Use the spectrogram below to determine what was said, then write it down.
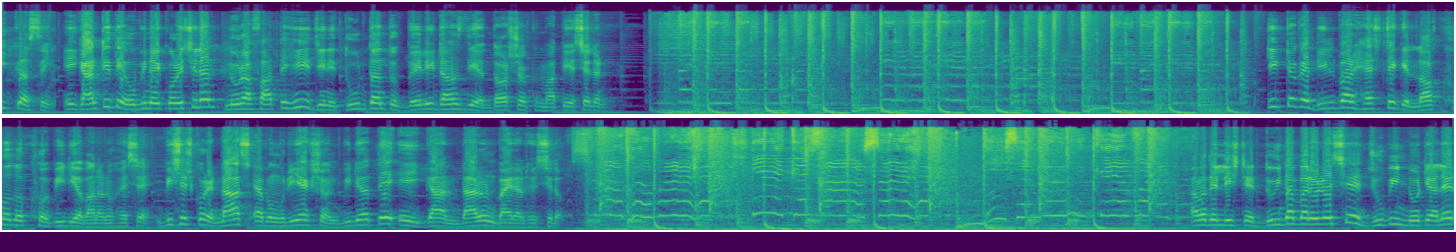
ইকা সিং। এই গানটিতে অভিনয় করেছিলেন নুরা ফাতেহি, যিনি দুর্দান্ত বেলি ডান্স দিয়ে দর্শক মাতিয়েছিলেন। টিকটকে দিলবার হ্যাশ থেকে লক্ষ লক্ষ ভিডিও বানানো হয়েছে। বিশেষ করে নাচ এবং রিয়াকশন ভিডিওতে এই গান দারুণ ভাইরাল হয়েছিল। আমাদের লিস্টের দুই নম্বরে রয়েছে জুবিন নোটিয়ালের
